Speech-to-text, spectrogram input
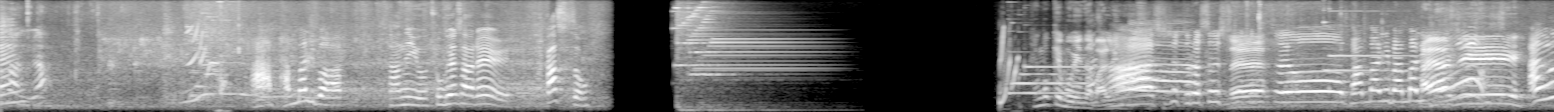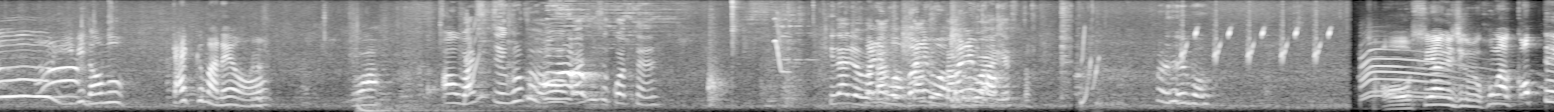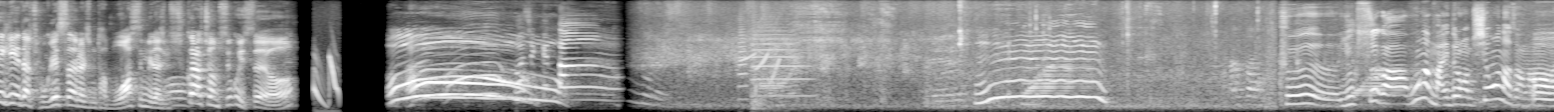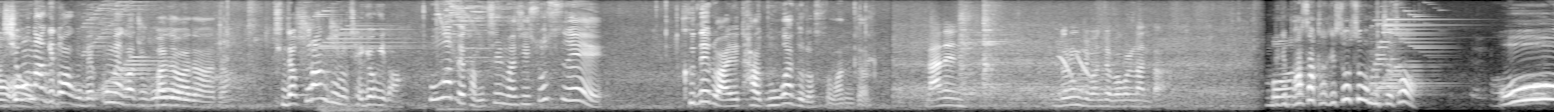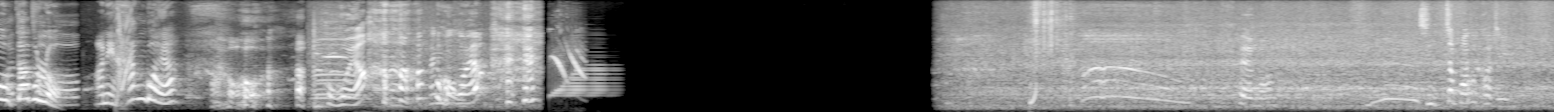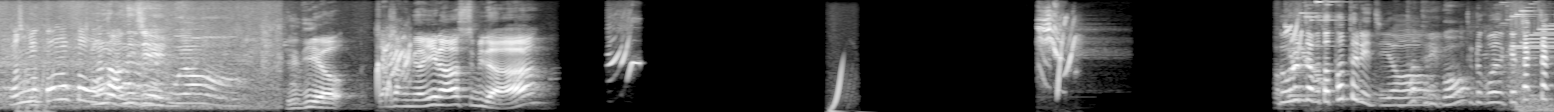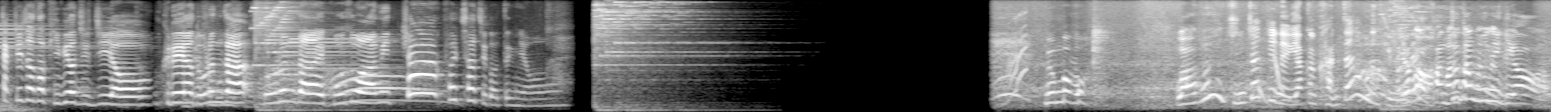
아 반말이 밥. 나는 요 조개살을 깠어. 행복해 보인다 말린. 아 진짜 들었어요 진짜 네. 들었어요 반말리 반말리 가야지. 아유 입이 너무 깔끔하네요 아 맛있지. 그렇게 먹으면 맛있을 것 같아. 기다려봐. 빨리 나도, 먹어, 빨리 나도, 먹어, 나도 빨리 먹어. 먹어야겠어. 어, 수양이 지금 홍합 껍데기에다 조갯살을 지금 다 모았습니다. 지금 숟가락처럼 쓰고 있어요. 오 맛있겠다. 그 육수가 홍합 많이 들어가면 시원하잖아. 어, 어. 시원하기도 하고 매콤해가지고. 맞아 맞아 맞아. 진짜 술안주로 제격이다. 홍합의 감칠맛이 소스에 그대로 아예 다 녹아들었어 완전. 나는 누룽지 먼저 먹을란다. 이렇게 바삭하게 소스만 묻혀서 오 더블로 아니 한 거야? 버거야? 버거야? 대박. 음, 진짜 바삭하지? 완전 뻐먹뻐먹. 장난 아니지? 뭐야? 드디어 짜장면이 나왔습니다. 노른자부터 터트리지요. 터뜨리고 그리고 이렇게 짝짝짝 찢어서 비벼주지요. 그래야 노른자 노른자의 고소함이 쫙 펼쳐지거든요. 면 봐봐. 와 소스 진짜 진해. 약간 간짜장 느낌이야. 약간 간짜장 분위기야.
